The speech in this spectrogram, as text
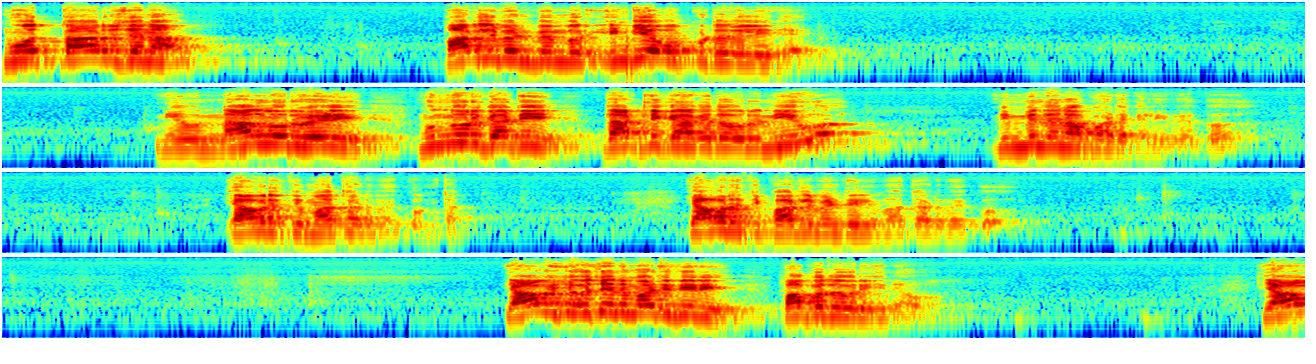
ಮೂವತ್ತಾರು ಜನ ಪಾರ್ಲಿಮೆಂಟ್ ಮೆಂಬರ್ ಇಂಡಿಯಾ ಒಕ್ಕೂಟದಲ್ಲಿದೆ. ನೀವು ನಾಲ್ನೂರು ಹೇಳಿ ಮುನ್ನೂರು ಗಾಟಿ ದಾಟ್ಲಿಕ್ಕೆ ಆಗದವರು ನೀವು, ನಿಮ್ಮಿಂದ ನಾವು ಪಾಠ ಕಲಿಬೇಕು. ಯಾವ ರೀತಿ ಮಾತಾಡಬೇಕು ಅಂತ. ಯಾವ ರೀತಿ ಪಾರ್ಲಿಮೆಂಟಲ್ಲಿ ಮಾತಾಡಬೇಕು. ಯಾವ ಯೋಜನೆ ಮಾಡಿದ್ದೀರಿ ಪಾಪದವರಿಗೆ ನೀವು? ಯಾವ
